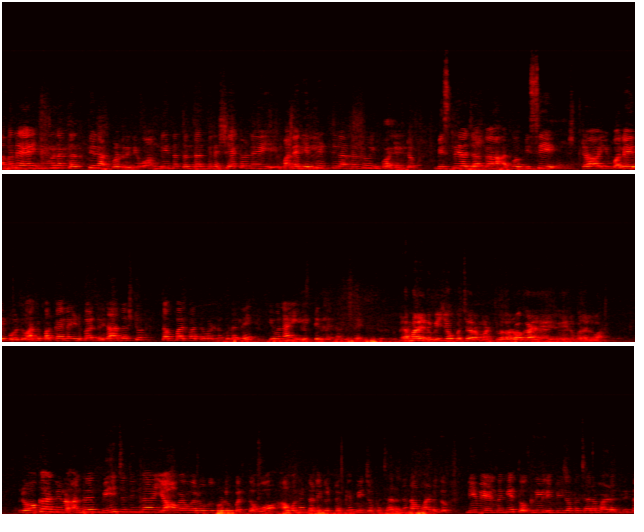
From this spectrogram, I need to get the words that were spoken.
ಆಮೇಲೆ ಇವನ್ನ ತರ್ತೀರಾ ಅನ್ಕೊಳ್ರಿ, ನೀವು ಅಂಗಡಿಯಿಂದ ತಂದಾದ್ಮೇಲೆ ಶೇಖರಣೆ ಮನೇಲಿ ಎಲ್ಲಿ ಇಡ್ತೀರಾ ಅನ್ನೋದು ಇಂಪಾರ್ಟೆಂಟ್ ಬಿಸಿಲಿರೋ ಜಾಗ ಅಥವಾ ಬಿಸಿ ಈ ಒಲೆ ಇರ್ಬೋದು, ಅದ್ರ ಪಕ್ಕ ಎಲ್ಲ ಇಡಬಾರ್ದು. ಇದಾದಷ್ಟು ತಂಪಾದ ವಾತಾವರಣಗಳಲ್ಲಿ ಇವನ್ನ ಇಟ್ಟಿರ್ಬೇಕಾಗುತ್ತೆ. ಇದು ಬೀಜ ಉಪಚಾರ ಮಾಡ್ತೀವಲ್ಲ ರೋಗ ಏನು ಬರಲ್ವಾ? ರೋಗ ನಿರೋ ಅಂದ್ರೆ ಬೀಜದಿಂದ ಯಾವ್ಯಾವ ರೋಗಗಳು ಬರ್ತಾವೋ ಅವನ್ನ ತಡೆಗಟ್ಟಕ್ಕೆ ಬೀಜೋಪಚಾರನ ನಾವು ಮಾಡೋದು. ನೀವು ಹೇಳ್ದಂಗೆ ತೊಗರಿಲಿ ಬೀಜೋಪಚಾರ ಮಾಡೋದ್ರಿಂದ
